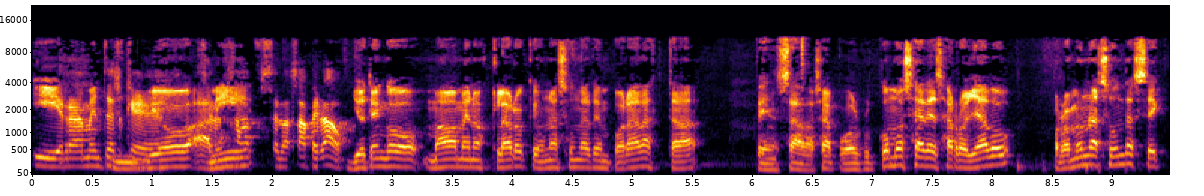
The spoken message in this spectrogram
y realmente es que Yo, a se, mí- las ha, se las ha pelado. Yo tengo más o menos claro que una segunda temporada está pensada. O sea, por cómo se ha desarrollado, por lo menos una segunda se,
